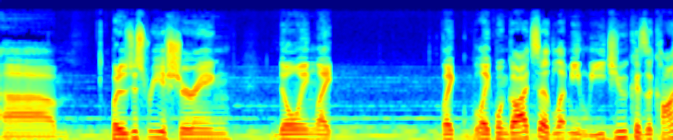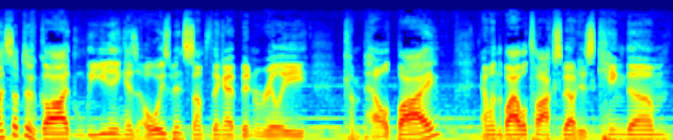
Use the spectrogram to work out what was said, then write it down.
Um, but it was just reassuring knowing like like like when God said let me lead you because the concept of God leading has always been something I've been really compelled by. And when the Bible talks about his kingdom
